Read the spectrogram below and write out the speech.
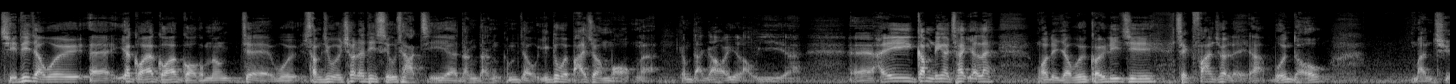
遲啲就會誒、一個一個一個咁樣，即係會甚至會出一啲小冊子啊等等，咁就亦都會擺上網啊，咁大家可以留意啊。誒、喺今年嘅七一咧，我哋就會舉呢支直翻出嚟啊，本土民主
